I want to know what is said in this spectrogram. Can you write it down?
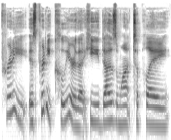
pretty is pretty clear that he does want to play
